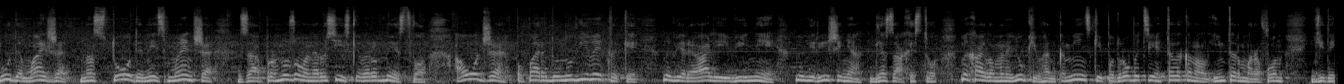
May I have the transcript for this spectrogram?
буде майже на 100 одиниць менше за прогнозоване російське виробництво. А отже, попереду нові виклики, нові реалії війни, нові рішення для захисту. Михайло Менелюк, Євген Камінський. Подробиці телеканал Інтермарафон. Єдині.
